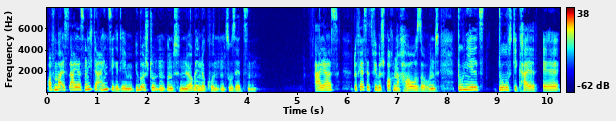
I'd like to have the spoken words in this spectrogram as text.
Offenbar ist Ayas nicht der Einzige, dem Überstunden und nörgelnde Kunden zusetzen. Ayas, du fährst jetzt wie besprochen nach Hause und du, Nils, du rufst die Kall, äh,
